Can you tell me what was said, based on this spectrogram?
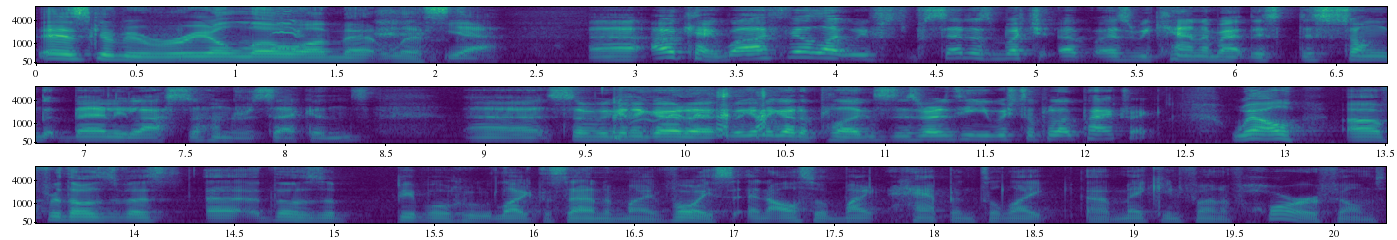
it's gonna be real low on that list. Yeah. Uh, okay well i feel like we've said as much uh, as we can about this this song that barely lasts 100 seconds. Uh, so we're gonna go to we're gonna go to plugs. Is there anything you wish to plug patrick? Well, uh, for those of us, uh, those of people who like the sound of my voice and also might happen to like uh, making fun of horror films,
